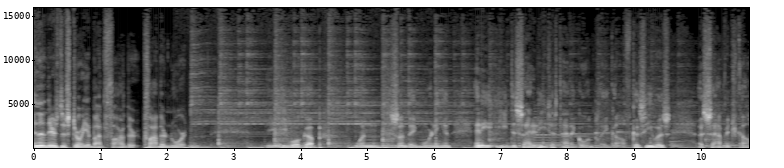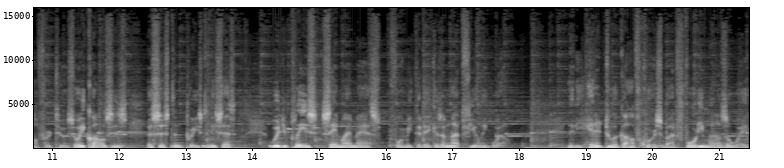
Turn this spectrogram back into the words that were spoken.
And then there's the story about Father Father Norton. He, he woke up one Sunday morning and and he, he decided he just had to go and play golf because he was a savage golfer too. So he calls his assistant priest and he says, Would you please say my Mass for me today because I'm not feeling well? Then he headed to a golf course about 40 miles away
